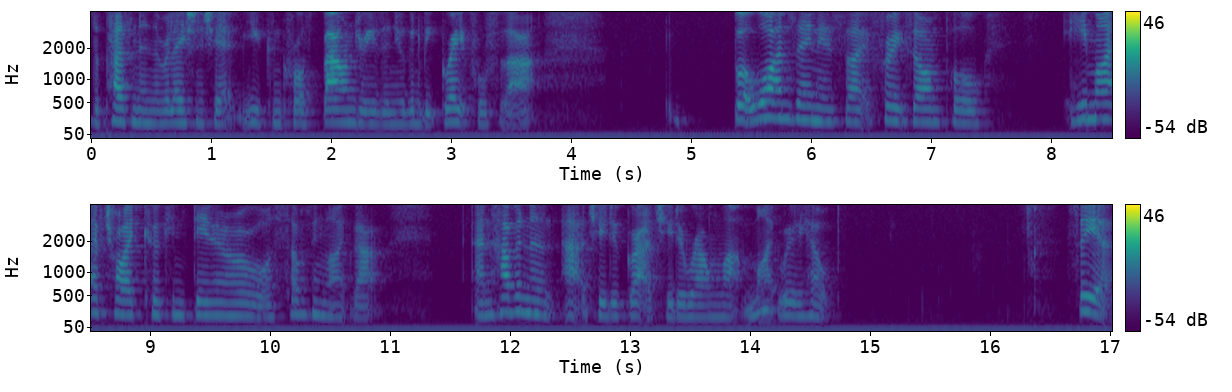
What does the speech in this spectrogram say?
the person in the relationship you can cross boundaries and you're going to be grateful for that. But what I'm saying is, like, for example, he might have tried cooking dinner or something like that, and having an attitude of gratitude around that might really help. So, yeah.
